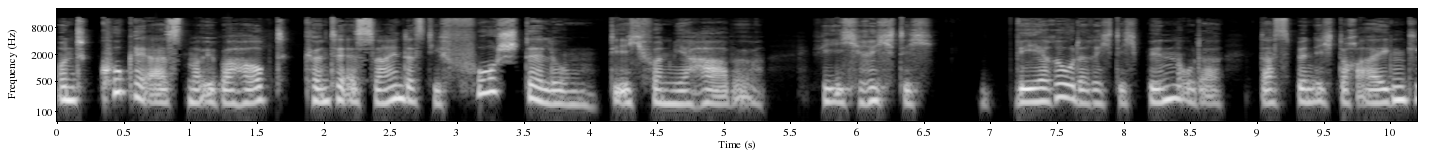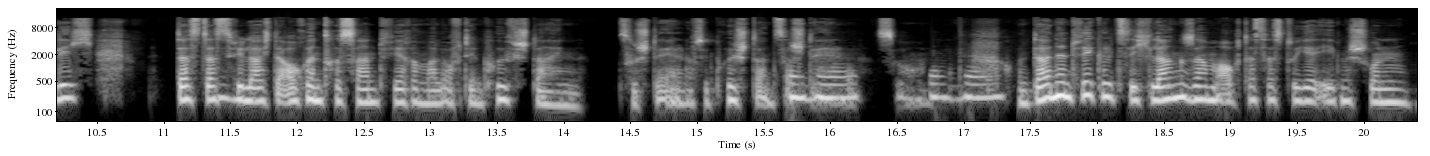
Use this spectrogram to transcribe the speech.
und gucke erstmal überhaupt, könnte es sein, dass die Vorstellung, die ich von mir habe, wie ich richtig wäre oder richtig bin oder das bin ich doch eigentlich, dass das mhm. vielleicht auch interessant wäre, mal auf den Prüfstein zu stellen, auf den Prüfstand zu stellen. Mhm. So. Mhm. Und dann entwickelt sich langsam auch, das hast du ja eben schon,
